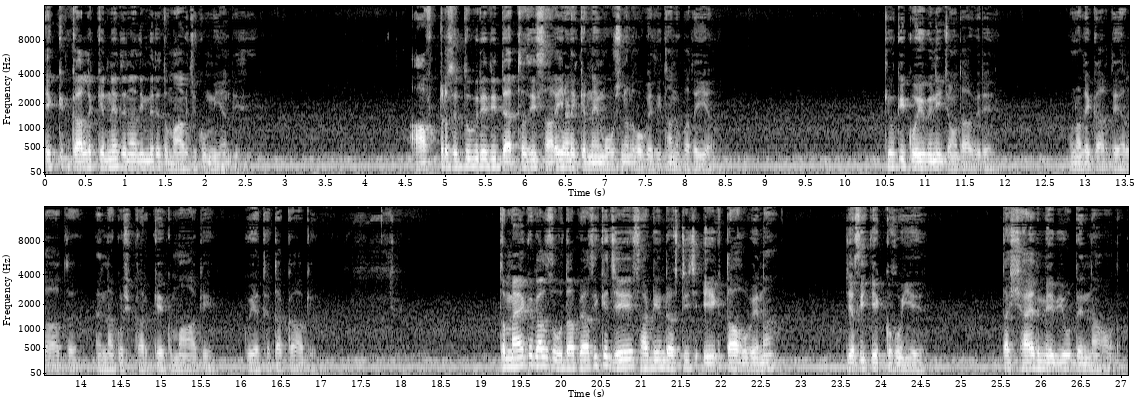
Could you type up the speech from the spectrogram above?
ਇੱਕ ਗੱਲ ਕਿੰਨੇ ਦਿਨਾਂ ਦੀ ਮੇਰੇ ਦਿਮਾਗ 'ਚ ਘੁੰਮੀ ਜਾਂਦੀ ਸੀ। ਆਫਟਰ ਸਿੱਧੂ ਵੀਰੇ ਦੀ ਡੈਥ ਅਸੀਂ ਸਾਰੇ ਜਾਣੇ ਕਿੰਨੇ ਇਮੋਸ਼ਨਲ ਹੋ ਗਏ ਸੀ, ਤੁਹਾਨੂੰ ਪਤਾ ਹੀ ਆ। ਕਿਉਂਕਿ ਕੋਈ ਵੀ ਨਹੀਂ ਚਾਹੁੰਦਾ ਵੀਰੇ। ਉਹਨਾਂ ਦੇ ਘਰ ਦੇ ਹਾਲਾਤ ਇੰਨਾ ਕੁਝ ਕਰਕੇ, ਕਮਾ ਕੇ, ਕੋਈ ਇੱਥੇ ਤੱਕ ਆ ਕੇ। ਤਾਂ ਮੈਂ ਇੱਕ ਗੱਲ ਸੋਚਦਾ ਪਿਆ ਸੀ ਕਿ ਜੇ ਸਾਡੀ ਇੰਡਸਟਰੀ 'ਚ ਏਕਤਾ ਹੋਵੇ ਨਾ, ਜੇ ਅਸੀਂ ਇੱਕ ਹੋਈਏ, ਤਾਂ ਸ਼ਾਇਦ ਮੇਬੀ ਉਹ ਦਿਨ ਨਾ ਆਉਂਦਾ।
